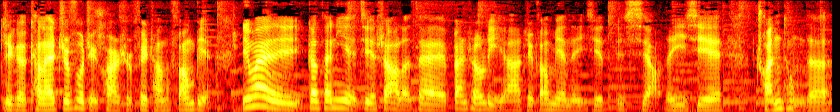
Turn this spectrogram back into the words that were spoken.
这个看来支付这块是非常的方便。另外，刚才你也介绍了在伴手礼啊这方面的一些小的一些传统的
